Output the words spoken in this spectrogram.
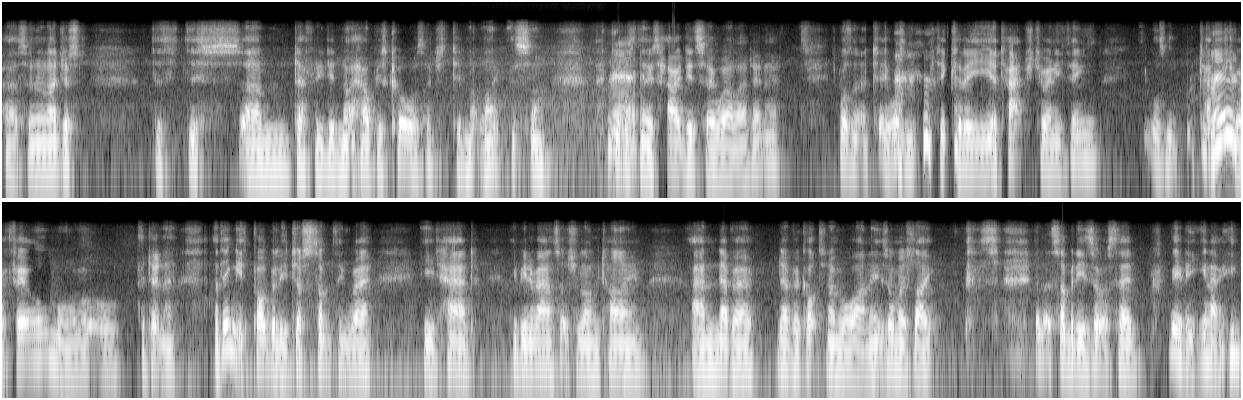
person, and I just. This this um, definitely did not help his cause. I just did not like this song. Goodness No. knows how it did so well. I don't know. It wasn't. It wasn't particularly attached to anything. It wasn't attached to a film, or, or I don't know. I think it's probably just something where he'd had he'd been around such a long time and never never got to number one. It's almost like somebody sort of said, really, you know, he,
